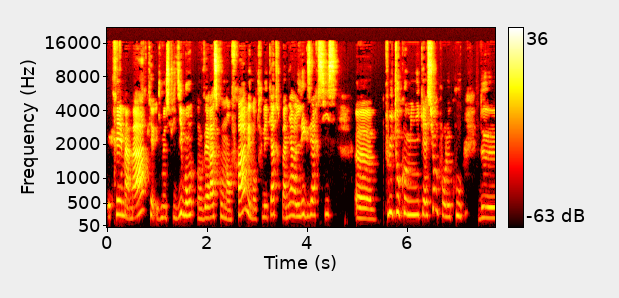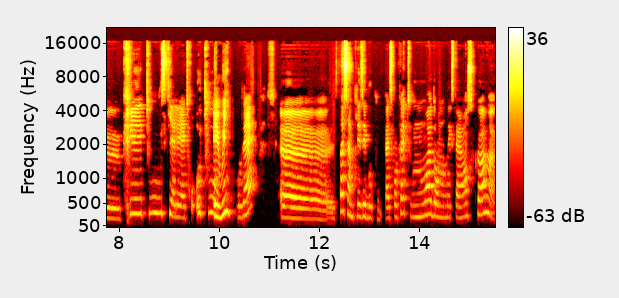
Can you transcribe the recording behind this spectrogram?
J'ai créé ma marque. Je me suis dit bon, on verra ce qu'on en fera, mais dans tous les cas, de toute manière, l'exercice euh, plutôt communication pour le coup, de créer tout ce qui allait être autour et oui. du projet ça, ça me plaisait beaucoup. Parce qu'en fait, moi, dans mon expérience com,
